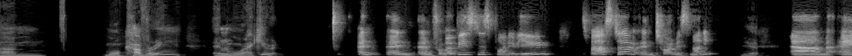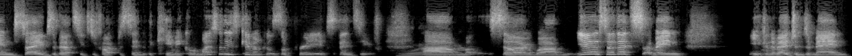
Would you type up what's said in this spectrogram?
um, more covering and Mm. more accurate. and and and from a business point of view, it's faster and time is money. Yep. Um, and saves about 65% of the chemical. Most of these chemicals are pretty expensive. Wow. Um, so um, yeah, so that's I mean, you can imagine demand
